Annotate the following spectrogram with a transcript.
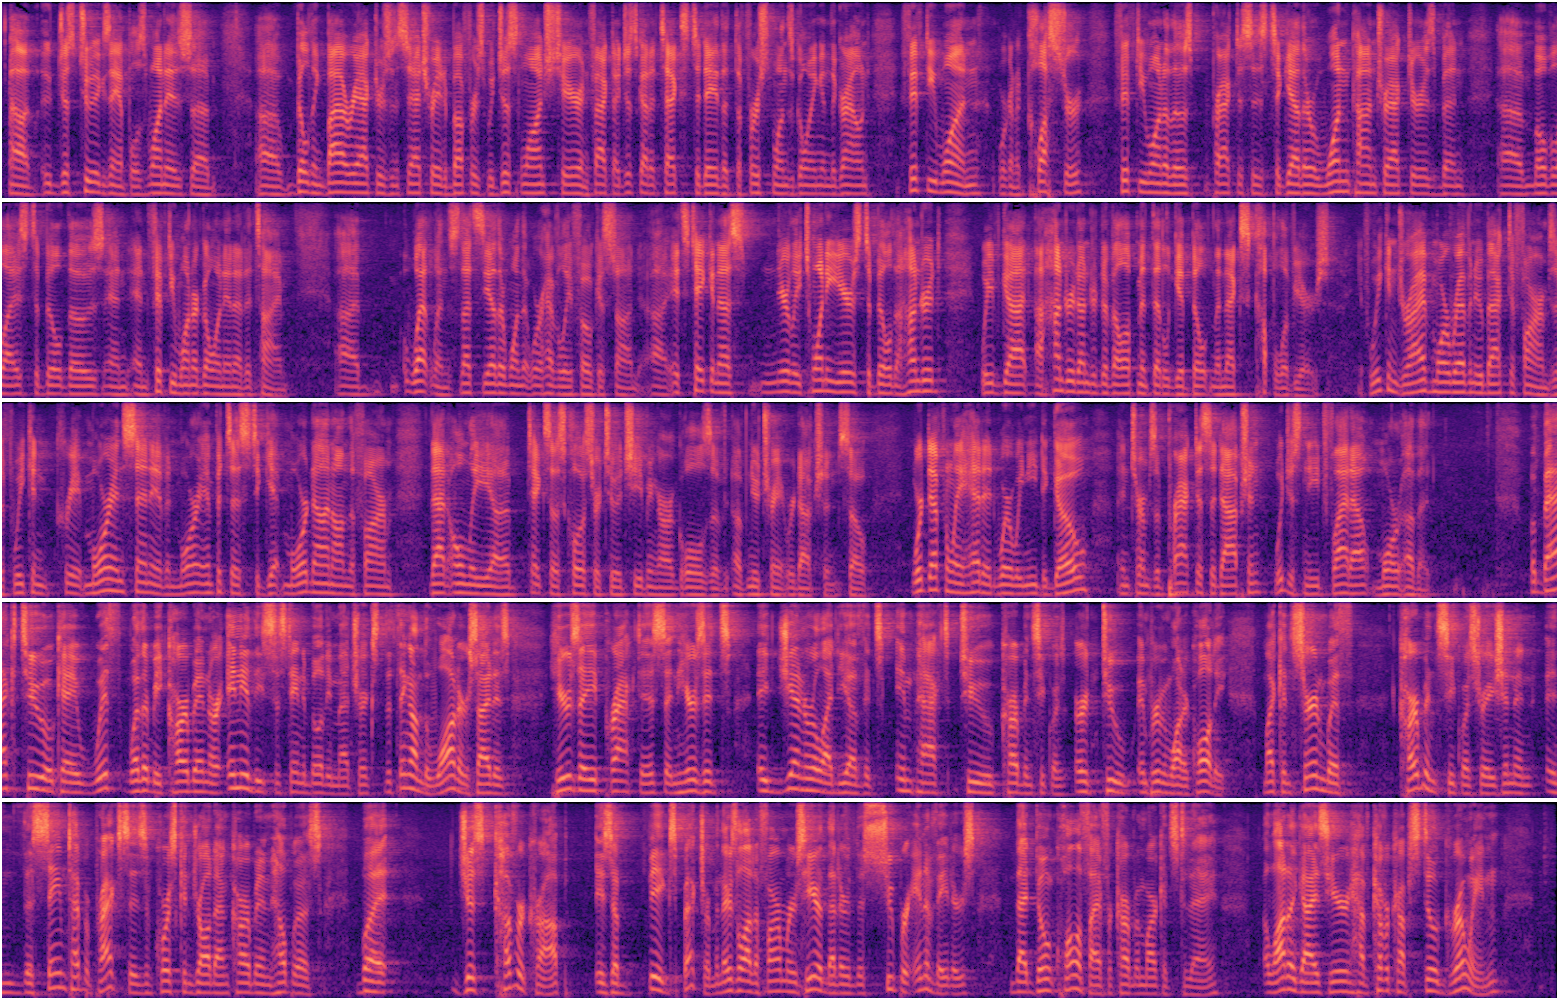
Uh, just two examples. One is uh, uh, building bioreactors and saturated buffers. We just launched here. In fact, I just got a text today that the first one's going in the ground. 51, we're going to cluster 51 of those practices together. One contractor has been uh, mobilized to build those, and, and 51 are going in at a time. Uh, wetlands, that's the other one that we're heavily focused on. Uh, it's taken us nearly 20 years to build 100. We've got 100 under development that'll get built in the next couple of years. If we can drive more revenue back to farms, if we can create more incentive and more impetus to get more done on the farm, that only uh, takes us closer to achieving our goals of, of nutrient reduction. So we're definitely headed where we need to go in terms of practice adoption. We just need flat out more of it. But back to okay, with whether it be carbon or any of these sustainability metrics, the thing on the water side is here's a practice and here's its a general idea of its impact to carbon sequence or to improving water quality. My concern with carbon sequestration and, and the same type of practices, of course, can draw down carbon and help us, but just cover crop is a big spectrum. And there's a lot of farmers here that are the super innovators that don't qualify for carbon markets today a lot of guys here have cover crops still growing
